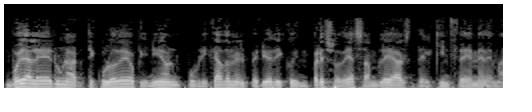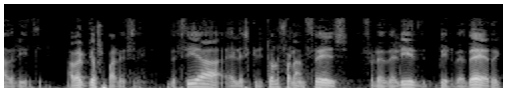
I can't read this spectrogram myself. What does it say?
Voy a leer un artículo de opinión publicado en el periódico impreso de asambleas del 15M de Madrid. A ver qué os parece. Decía el escritor francés Frédéric Birbeder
